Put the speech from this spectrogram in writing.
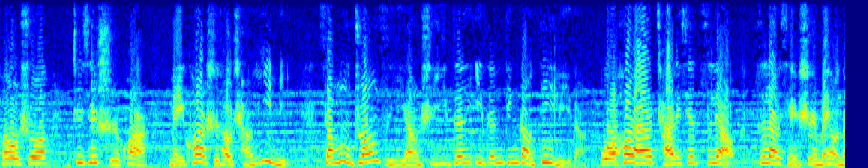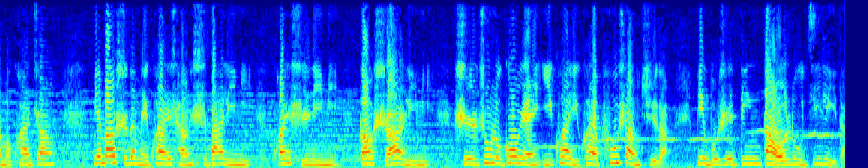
朋友说，这些石块每块石头长一米。像木桩子一样，是一根一根钉到地里的。我后来查了一些资料，资料显示没有那么夸张。面包石的每块长十八厘米，宽十厘米，高十二厘米，是筑路工人一块一块铺上去的，并不是钉到路基里的。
